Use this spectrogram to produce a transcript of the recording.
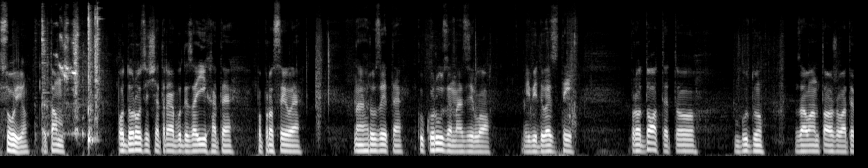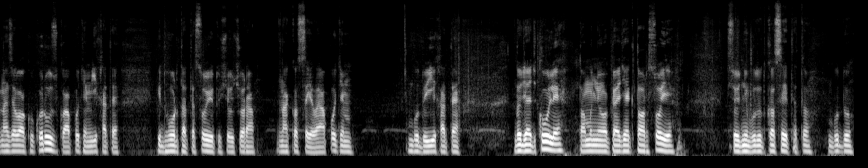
сою. І там по дорозі ще треба буде заїхати, попросили нагрузити кукурузи на зіло і відвезти продати, то буду завантажувати на зіло кукурузку, а потім їхати підгортати сою, ту що вчора накосили. А потім буду їхати до дядь Колі, там у нього 5 гектар сої. Сьогодні будуть косити, то буду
